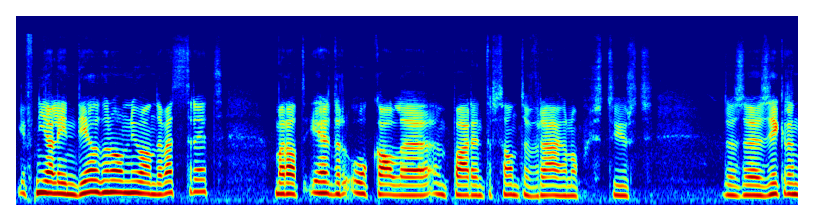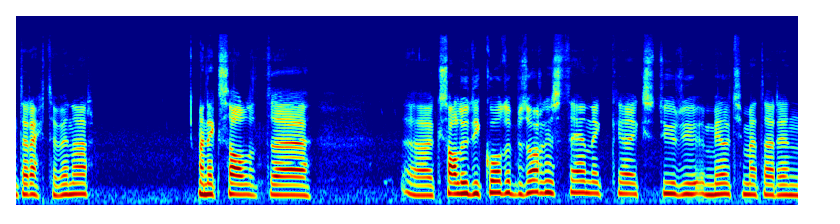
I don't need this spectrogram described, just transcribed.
heeft niet alleen deelgenomen nu aan de wedstrijd. Maar had eerder ook al uh, een paar interessante vragen opgestuurd. Dus zeker een terechte winnaar. En ik zal, het, ik zal u die code bezorgen, Stijn. Ik, ik stuur u een mailtje met daarin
